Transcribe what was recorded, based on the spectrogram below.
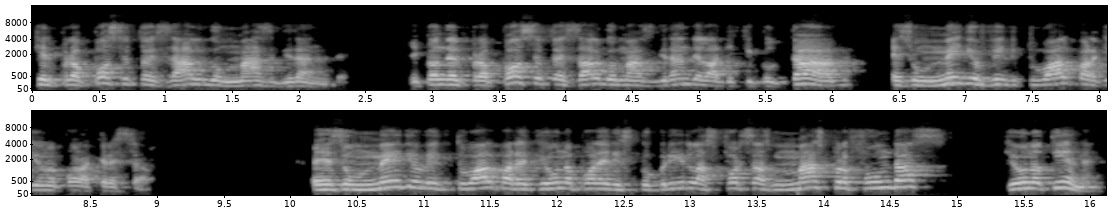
que el propósito es algo más grande. Y cuando el propósito es algo más grande, la dificultad es un medio virtual para que uno pueda crecer. Es un medio virtual para que uno pueda descubrir las fuerzas más profundas que uno tiene.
